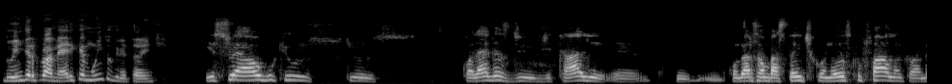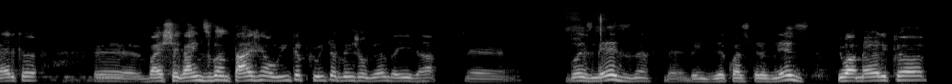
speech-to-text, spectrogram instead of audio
do Inter para o América é muito gritante. Isso é algo que os, que os colegas de, de Cali é, que conversam bastante conosco, falam que o América é, vai chegar em desvantagem ao Inter, porque o Inter vem jogando aí já é, dois meses, né? É, bem dizer, quase três meses, e o América,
